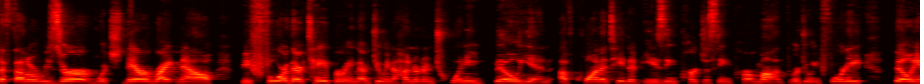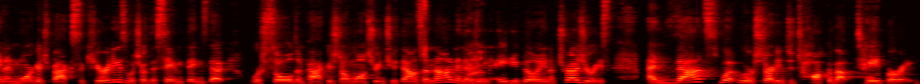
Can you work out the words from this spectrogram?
the Federal Reserve, which they're right now, before they're tapering, they're doing 120 billion of quantitative easing purchasing per month. We're doing 40 billion in mortgage-backed securities, which are the same things that were sold and packaged on Wall Street in 2009, and they're right. doing 80 billion of treasuries. And that's what we're starting to talk about tapering.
